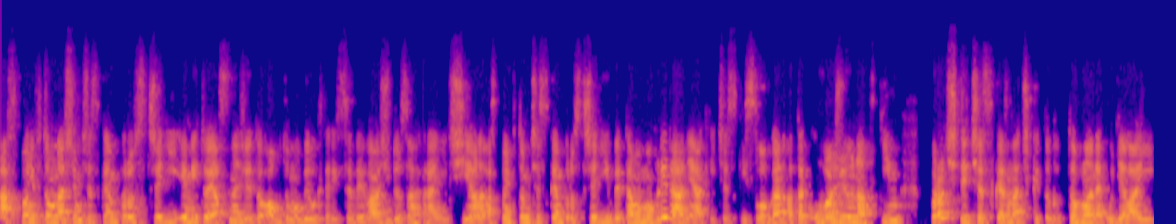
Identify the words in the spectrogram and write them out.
aspoň v tom našem českém prostředí, je mi to jasné, že je to automobil, který se vyváží do zahraničí, ale aspoň v tom českém prostředí by tam mohli dát nějaký český slogan. A tak uvažuji nad tím, proč ty české značky to, tohle neudělají.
